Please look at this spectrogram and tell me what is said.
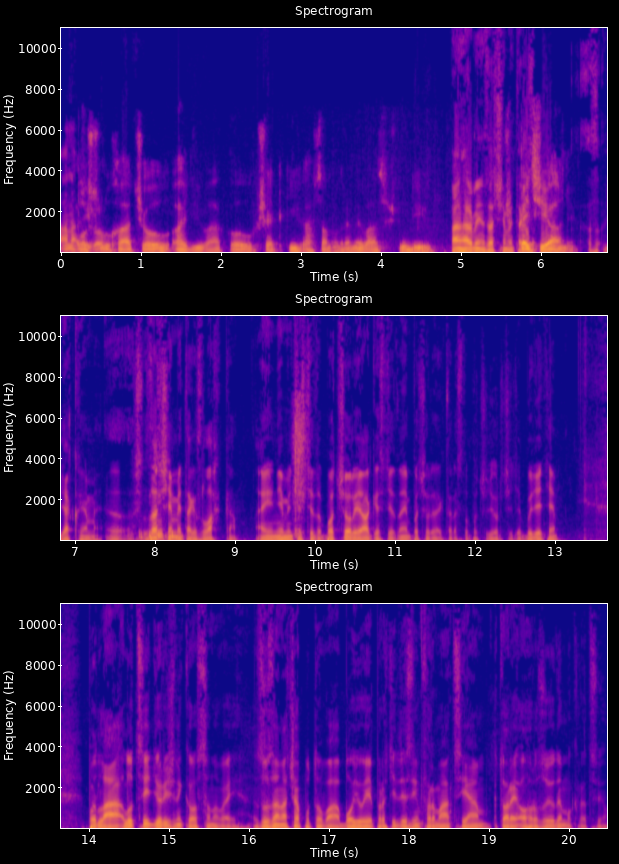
a naživo. poslucháčov, aj divákov, všetkých a samozrejme vás v štúdiu. Pán Harbin, začneme tak... Špeciálne. Ďakujeme. Začneme tak zľahka. Aj neviem, či ste to počuli, ale keď ste to nepočuli, tak teraz to počuť určite budete. Podľa Lucie Ďuriš Nikolsonovej Zuzana Čaputová bojuje proti dezinformáciám, ktoré ohrozujú demokraciu.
